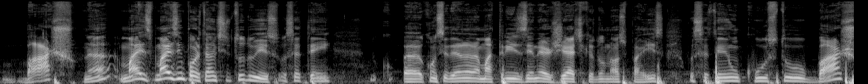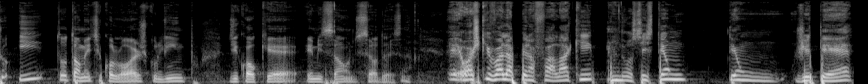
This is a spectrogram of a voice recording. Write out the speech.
baixo, né? Mas mais importante de tudo isso, você tem considerando a matriz energética do nosso país, você tem um custo baixo e totalmente ecológico, limpo de qualquer emissão de CO2. Né? É, eu acho que vale a pena falar que vocês têm um, têm um GTE,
